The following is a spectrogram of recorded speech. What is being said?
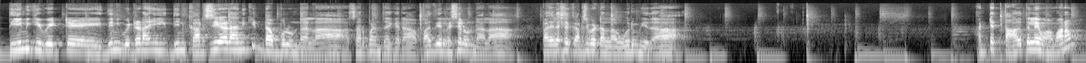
దీనికి పెట్టే దీనికి పెట్టడానికి దీనికి ఖర్చు చేయడానికి డబ్బులు ఉండాలా? సర్పంచ్ దగ్గర పది లక్షలు ఉండాలా? పది లక్షలు ఖర్చు పెట్టాలా ఊరి మీద? అంటే తాగుతలేమా మనం?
